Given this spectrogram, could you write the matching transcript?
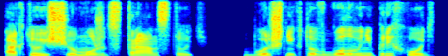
А кто еще может странствовать? Больше никто в голову не приходит.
